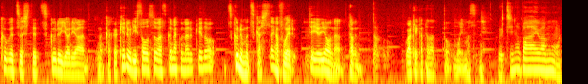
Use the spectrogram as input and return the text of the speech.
区別して作るよりは、なんかかけるリソースは少なくなるけど、作る難しさが増えるっていうような、多分、なるほど分け方だと思いますね。うちの場合はもう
